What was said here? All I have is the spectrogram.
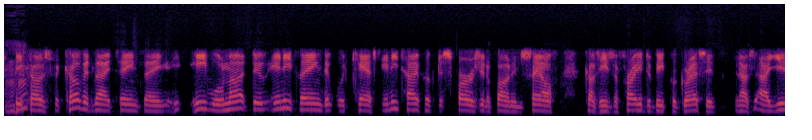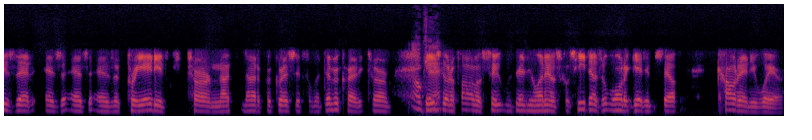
Mm-hmm. because the COVID 19 thing, he, he will not do anything that would cast any type of dispersion upon himself because he's afraid to be progressive. And I, I use that as a, as as a creative term, not not a progressive from a democratic term. Okay. He's going to follow suit with anyone else because he doesn't want to get himself caught anywhere.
